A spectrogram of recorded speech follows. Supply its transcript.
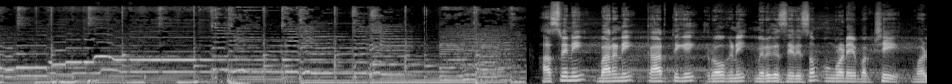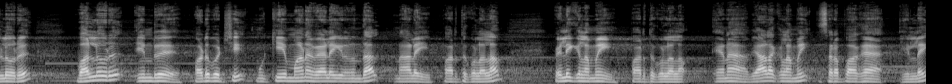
அஸ்வினி பரணி கார்த்திகை ரோகிணி மிருகசீரிசம் உங்களுடைய பக்ஷி வல்லூர். வல்லூர் இன்று படுபட்சி முக்கியமான வேலைகள் இருந்தால் நாளை பார்த்து கொள்ளலாம். வெள்ளிக்கிழமை பார்த்து கொள்ளலாம். ஏன்னா வியாழக்கிழமை சிறப்பாக இல்லை.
